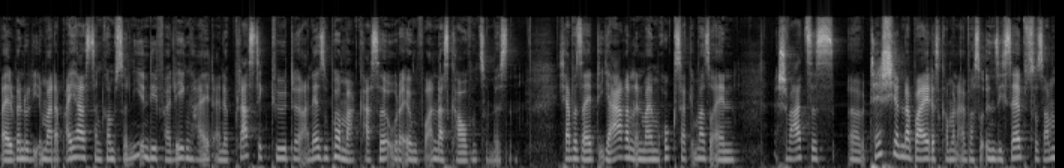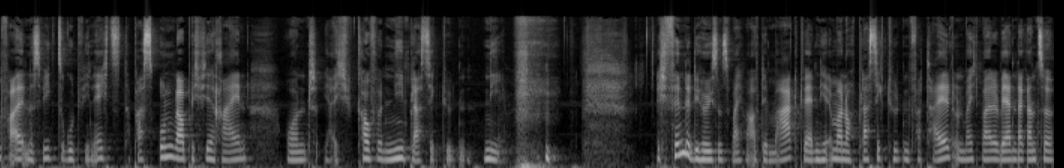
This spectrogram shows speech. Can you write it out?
Weil wenn du die immer dabei hast, dann kommst du nie in die Verlegenheit, eine Plastiktüte an der Supermarktkasse oder irgendwo anders kaufen zu müssen. Ich habe seit Jahren in meinem Rucksack immer so ein schwarzes äh, Täschchen dabei. Das kann man einfach so in sich selbst zusammenfalten. Es wiegt so gut wie nichts. Da passt unglaublich viel rein. Und ja, ich kaufe nie Plastiktüten. Nie. Ich finde die höchstens manchmal auf dem Markt werden hier immer noch Plastiktüten verteilt und manchmal werden da ganze,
